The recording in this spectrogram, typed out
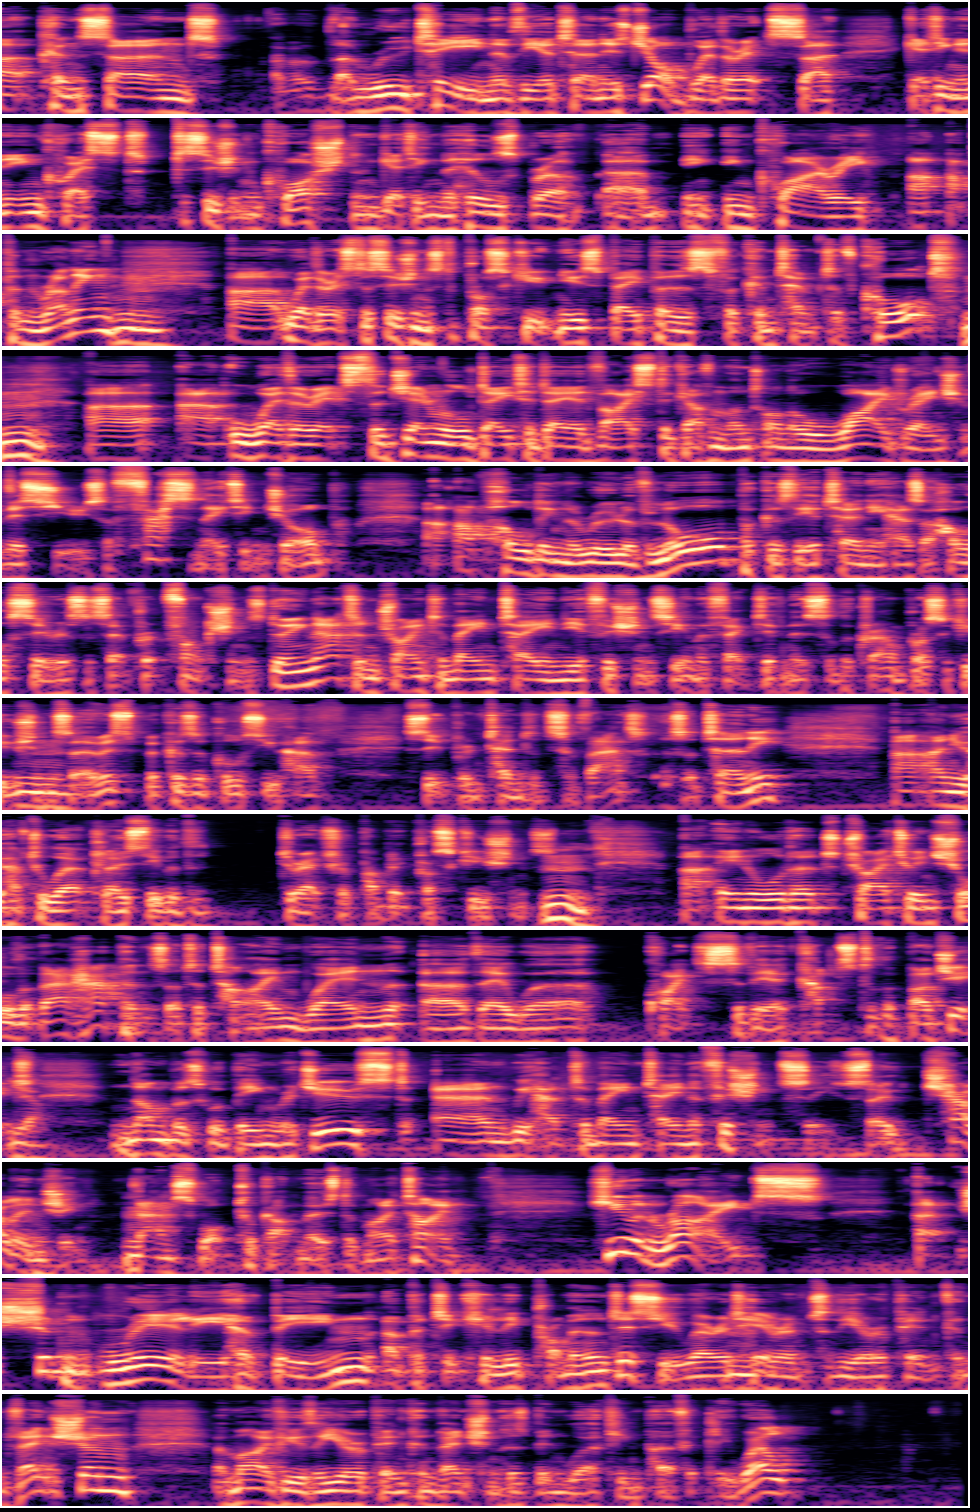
uh, concerned the routine of the attorney's job, whether it's uh, getting an inquest decision quashed and getting the Hillsborough um, in- inquiry uh, up and running, mm. Uh, whether it's decisions to prosecute newspapers for contempt of court, mm. whether it's the general day to day advice to government on a wide range of issues. A fascinating job, uh, upholding the rule of law, because the attorney has a whole series of separate functions doing that, and trying to maintain the efficiency and effectiveness of the Crown Prosecution mm. Service, because of course you have super superintendents of that as attorney, uh, and you have to work closely with the Director of Public Prosecutions mm. uh, in order to try to ensure that that happens at a time when uh, there were quite severe cuts to the budget, yeah. numbers were being reduced, and we had to maintain efficiency. So challenging. Mm. That's what took up most of my time. Human rights. Uh, shouldn't really have been a particularly prominent issue. We're hmm. adherent to the European Convention. In my view, the European Convention has been working perfectly well.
